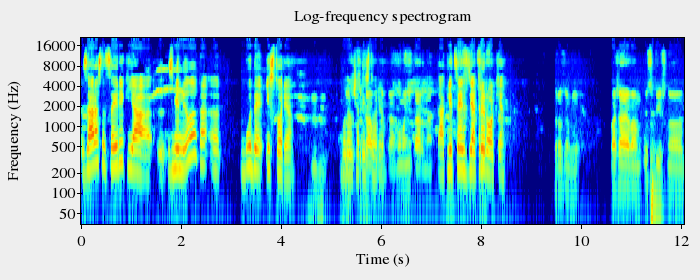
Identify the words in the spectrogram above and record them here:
Зараз на цей рік я е, змінила та е, буде історія. Мгм. Буду Дуже вчати цікава історію. Така гуманітарна Так, ліцензія три роки. Зрозумів. Бажаю вам успішно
